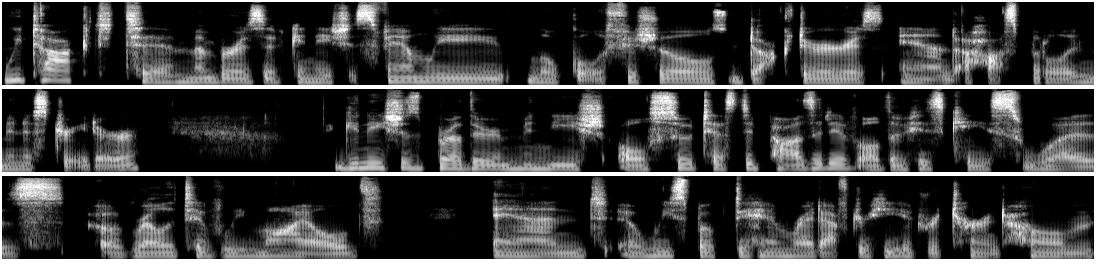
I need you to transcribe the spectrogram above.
We talked to members of Ganesh's family, local officials, doctors, and a hospital administrator. Ganesh's brother Manish also tested positive, although his case was uh, relatively mild. And uh, we spoke to him right after he had returned home.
